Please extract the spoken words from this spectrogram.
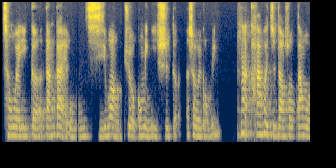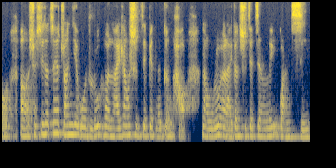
成为一个当代我们希望具有公民意识的社会公民。那他会知道说，当我呃学习的这些专业，我如何来让世界变得更好？那我如何来跟世界建立关系？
